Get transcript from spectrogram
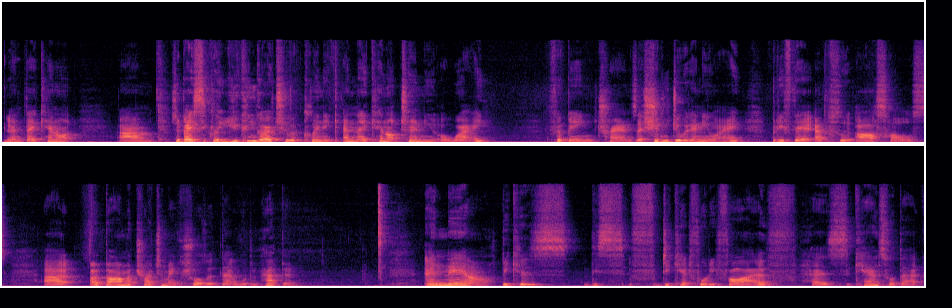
Yeah. and they cannot. Um, so basically, you can go to a clinic and they cannot turn you away for being trans. They shouldn't do it anyway, but if they're absolute assholes, uh, Obama tried to make sure that that wouldn't happen. And now, because this dickhead 45 has cancelled that,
